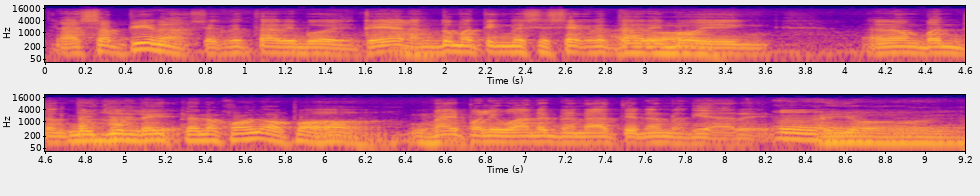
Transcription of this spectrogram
Uh, Sabina, Secretary Boying. Kaya lang dumating na si Secretary Boying anong bandang Medyo tanghali. late na ng kon. Opo. Oh, naipaliwanag na natin ang nangyari. Ayun.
